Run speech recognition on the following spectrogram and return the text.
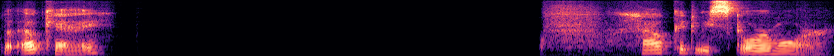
But okay. How could we score more?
